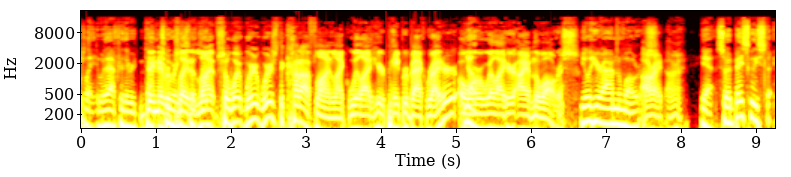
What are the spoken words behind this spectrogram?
played after they were They never played So it live. So where, where where's the cutoff line? Like, will I hear Paperback Writer or No. will I hear I Am the Walrus? You'll hear "I'm the Walrus." All right, all right. Yeah. So it basically st-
